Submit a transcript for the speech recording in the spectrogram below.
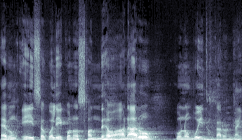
এবং এই সকলে কোনো সন্দেহ আনারও কোনো বৈধ কারণ নাই।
